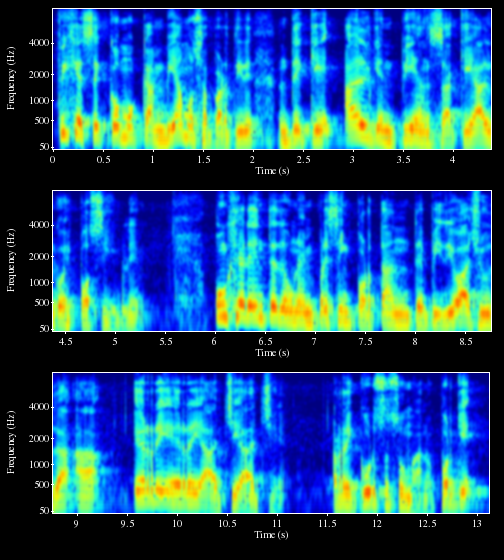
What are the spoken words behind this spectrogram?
Fíjese cómo cambiamos a partir de que alguien piensa que algo es posible. Un gerente de una empresa importante pidió ayuda a RRHH, Recursos Humanos, porque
